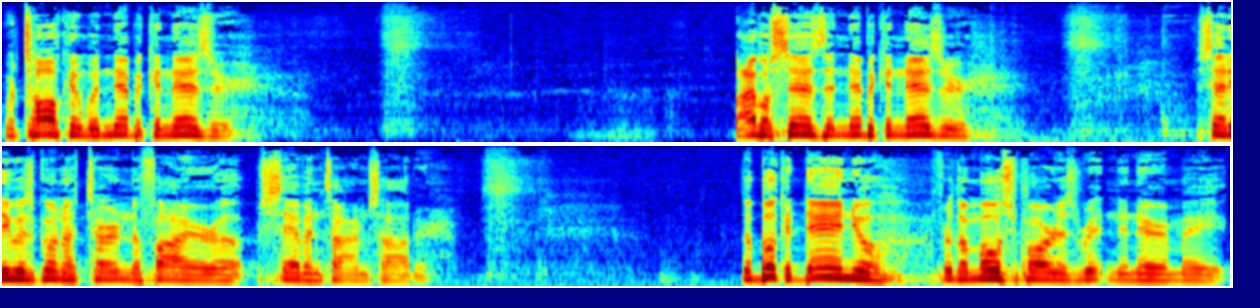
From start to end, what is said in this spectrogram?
were talking with Nebuchadnezzar, Bible says that Nebuchadnezzar said he was going to turn the fire up seven times hotter. The book of Daniel, for the most part, is written in Aramaic.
